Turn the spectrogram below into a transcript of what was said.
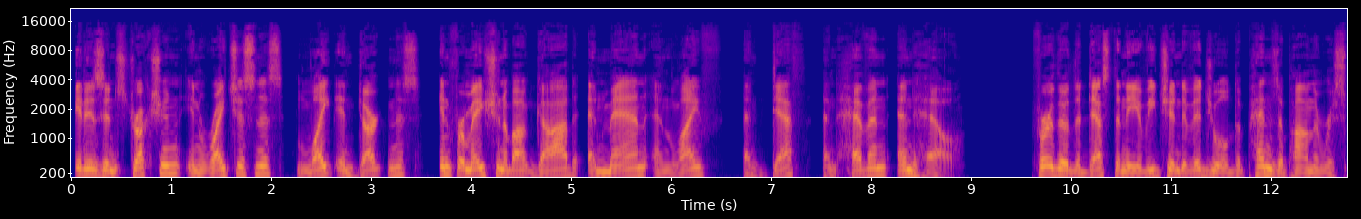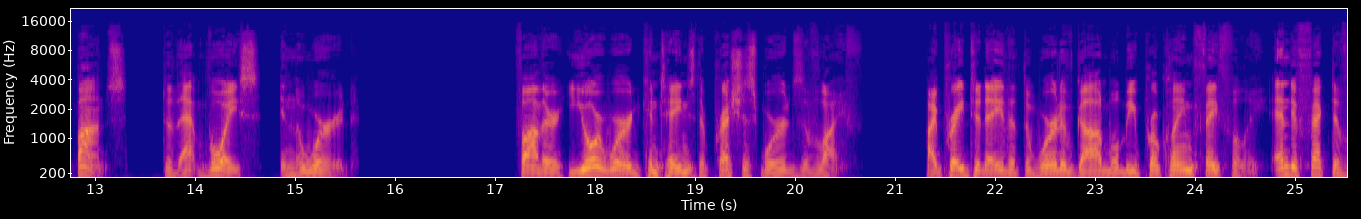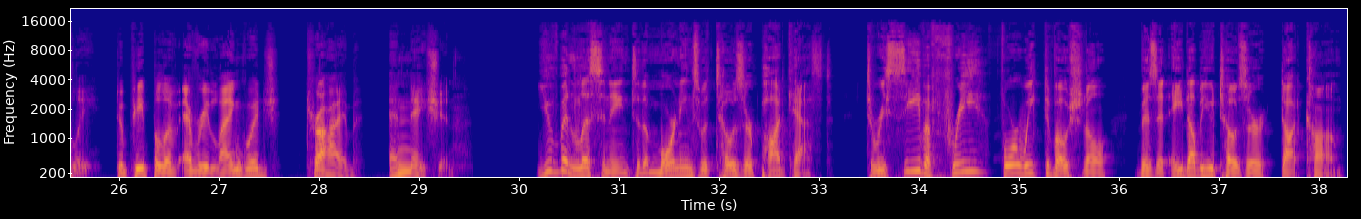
It is instruction in righteousness, light and darkness, information about God and man and life and death and heaven and hell. Further, the destiny of each individual depends upon the response to that voice in the Word. Father, your Word contains the precious words of life. I pray today that the Word of God will be proclaimed faithfully and effectively to people of every language, tribe, and nation. You've been listening to the Mornings with Tozer podcast. To receive a free four week devotional, visit awtozer.com.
